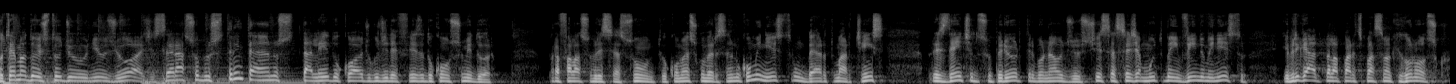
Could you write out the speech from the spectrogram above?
O tema do Estúdio News de hoje será sobre os 30 anos da Lei do Código de Defesa do Consumidor. Para falar sobre esse assunto, eu começo conversando com o ministro Humberto Martins, presidente do Superior Tribunal de Justiça. Seja muito bem-vindo, ministro, e obrigado pela participação aqui conosco.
